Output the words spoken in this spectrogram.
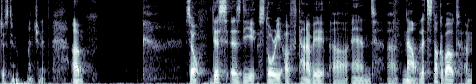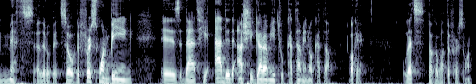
just to mention it. Um, so this is the story of Tanabe, uh, and uh, now let's talk about uh, myths a little bit. So the first one being is that he added Ashigarami to Katame no Kata. Okay, let's talk about the first one.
